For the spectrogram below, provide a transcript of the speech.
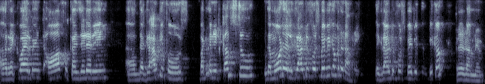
uh, requirement of considering uh, the gravity force, but when it comes to the model, gravity force may become predominant. The gravity force may be, become predominant.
